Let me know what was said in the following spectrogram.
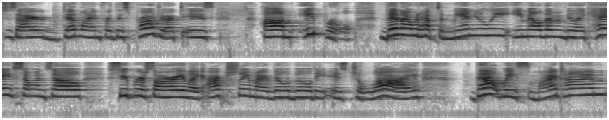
desired deadline for this project is um, April. Then I would have to manually email them and be like, hey, so and so, super sorry. Like, actually, my availability is July. That wastes my time.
